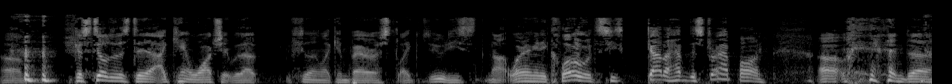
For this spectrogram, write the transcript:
Um, because still to this day, I can't watch it without feeling like embarrassed. Like, dude, he's not wearing any clothes. He's got to have the strap on. Um, and uh,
